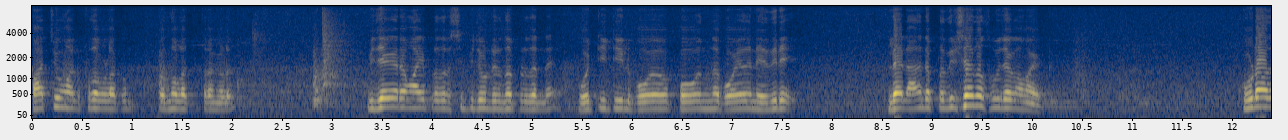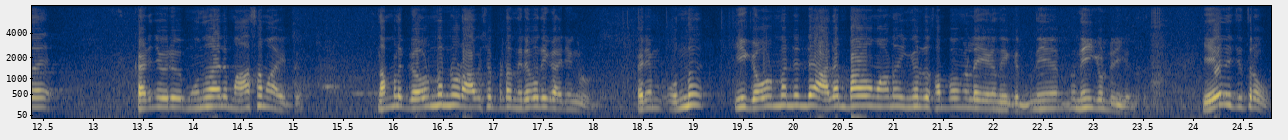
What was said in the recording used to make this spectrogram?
പാച്ചും അത്ഭുത വിളക്കും എന്നുള്ള ചിത്രങ്ങൾ വിജയകരമായി പ്രദർശിപ്പിച്ചുകൊണ്ടിരുന്നപ്പോൾ തന്നെ ഒ ടി ടിയിൽ പോകുന്ന പോയതിനെതിരെ അല്ലെങ്കിൽ അതിന്റെ പ്രതിഷേധ സൂചകമായിട്ട് കൂടാതെ കഴിഞ്ഞ ഒരു മൂന്ന് നാല് മാസമായിട്ട് നമ്മൾ ഗവൺമെന്റിനോട് ആവശ്യപ്പെട്ട നിരവധി കാര്യങ്ങളുണ്ട്. കാര്യം ഒന്ന് ഈ ഗവൺമെന്റിന്റെ അലംഭാവമാണ് ഇങ്ങനൊരു സംഭവങ്ങളിലേക്ക് നീങ്ങിക്കൊണ്ടിരിക്കുന്നത്. ഏത് ചിത്രവും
